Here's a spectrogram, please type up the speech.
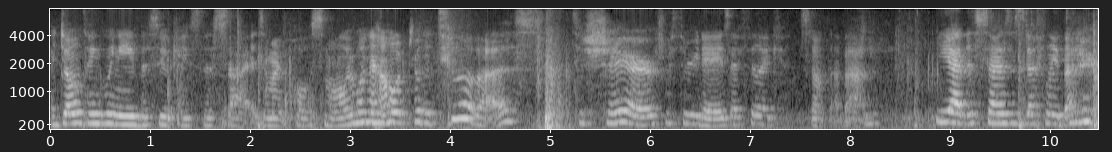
I don't think we need the suitcase this size. I might pull a smaller one out for the two of us to share for three days. I feel like it's not that bad. Yeah, this size is definitely better.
